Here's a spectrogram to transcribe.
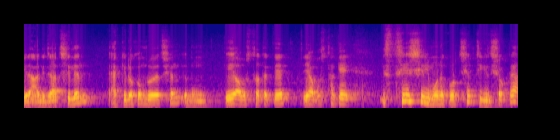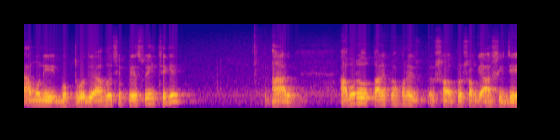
এর আগে যা ছিলেন, একই রকম রয়েছেন এবং এই অবস্থা থেকে, এই অবস্থাকে স্থিরশীল মনে করছেন চিকিৎসকরা। এমনই বক্তব্য দেওয়া হয়েছে প্রেস উইং থেকে। আর আবারও তারেক রহমানের প্রসঙ্গে আসি যে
